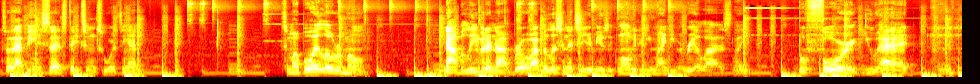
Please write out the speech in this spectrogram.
So that being said, stay tuned towards the end. To my boy Love Ramone. Now, believe it or not, bro, I've been listening to your music longer than you might even realize. Like before you had,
